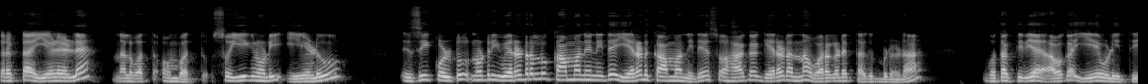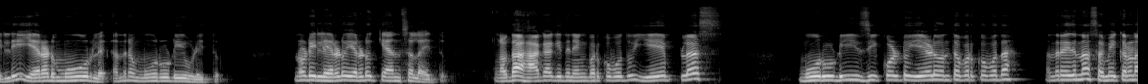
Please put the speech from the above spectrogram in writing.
ಕರೆಕ್ಟಾ ಏಳು ಏಳಲೆ ನಲವತ್ತ ಒಂಬತ್ತು ಸೊ ಈಗ ನೋಡಿ, ಏಳು ಇಸ್ ಈಕ್ವಲ್ ಟು ನೋಡಿರಿ, ಇವೆರಡರಲ್ಲೂ ಕಾಮನ್ ಏನಿದೆ? ಎರಡು ಕಾಮನ್ ಇದೆ. ಸೊ ಹಾಗಾಗಿ ಎರಡನ್ನು ಹೊರಗಡೆ ತೆಗೆದುಬಿಡೋಣ. ಗೊತ್ತಾಗ್ತಿದೆಯಾ? ಆವಾಗ ಎ ಉಳೀತು ಇಲ್ಲಿ ಎರಡು ಮೂರಲೆ, ಅಂದರೆ ಮೂರು ಡಿ ಉಳೀತು. ನೋಡಿ, ಇಲ್ಲಿ ಎರಡು ಎರಡು ಕ್ಯಾನ್ಸಲ್ ಆಯಿತು. ಹೌದಾ? ಹಾಗಾಗಿ ಇದನ್ನು ಹೆಂಗೆ ಬರ್ಕೋಬೋದು? ಎ ಪ್ಲಸ್ ಮೂರು ಡಿ ಇಸ್ ಈಕ್ವಲ್ ಟು ಏಳು ಅಂತ ಬರ್ಕೋಬೋದಾ? ಅಂದರೆ ಇದನ್ನು ಸಮೀಕರಣ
